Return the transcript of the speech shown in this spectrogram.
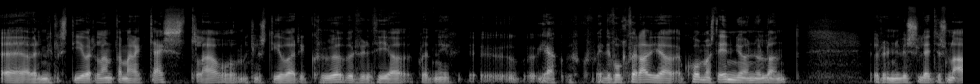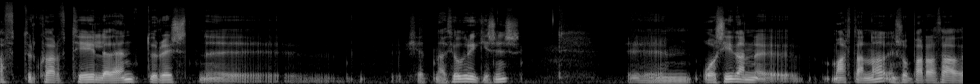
það verður miklu stífari landamæra gæsla og miklu stífari kröfur fyrir því að hvernig, eh, já, hvernig fólk fer að því að komast inn í önnu lönd. Rauninni vissuleiti svona aftur hvarf til eða endur reist eh, hérna þjóðuríkisins Um, og síðan margt annað eins og bara það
